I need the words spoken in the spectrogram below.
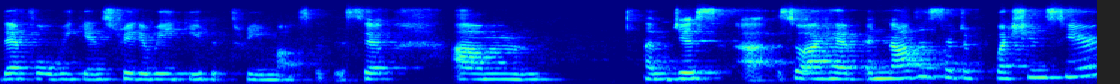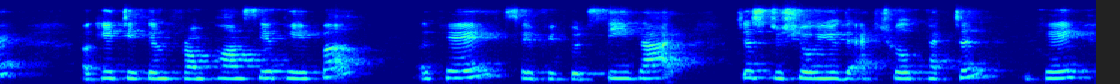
Therefore, we can straight away give it three marks for this. So um, I'm just, uh, so I have another set of questions here, okay, taken from past year paper, okay? So if you could see that, just to show you the actual pattern, okay?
